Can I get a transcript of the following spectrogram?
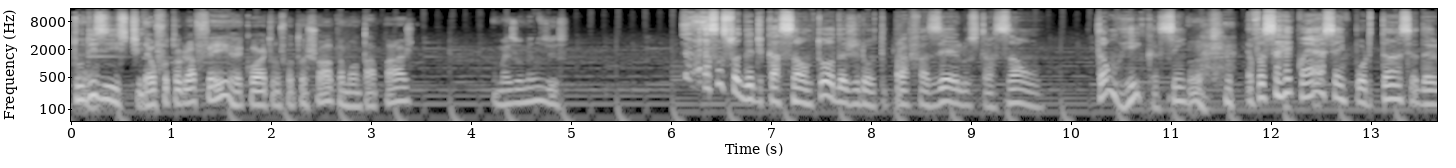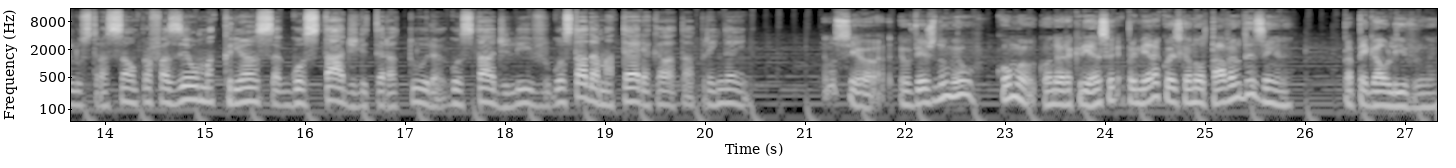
tudo É. existe. Daí eu fotografei, recorto no Photoshop pra montar a página. É mais ou menos isso. Essa sua dedicação toda, Giroto, para fazer a ilustração tão rica assim, é você reconhece a importância da ilustração para fazer uma criança gostar de literatura, gostar de livro, gostar da matéria que ela está aprendendo? Eu não sei, eu, eu vejo no meu. Como eu- quando eu era criança, a primeira coisa que eu notava era o desenho, né? Pra pegar o livro, né?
